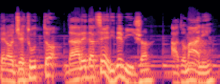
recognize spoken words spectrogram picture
Per oggi è tutto, dalla redazione di The Vision, a domani.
